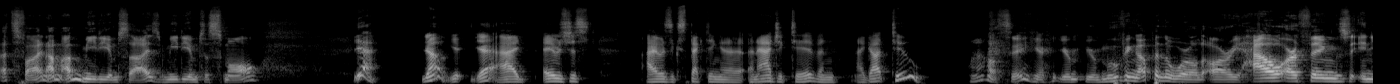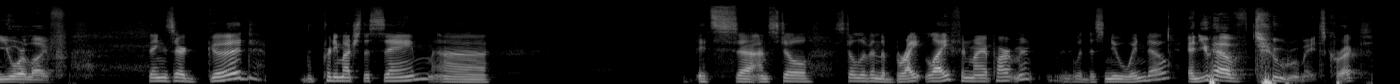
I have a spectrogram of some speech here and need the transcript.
that's fine. I'm I'm medium sized, medium to small. Yeah. No. Yeah. I. It was just. I was expecting a, an adjective, and I got two. Well, see, you're you're you're moving up in the world, Ari. How are things in your life? Things are good. Pretty much the same. Uh, it's uh, I'm still still living the bright life in my apartment with this new window. And you have two roommates, correct?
